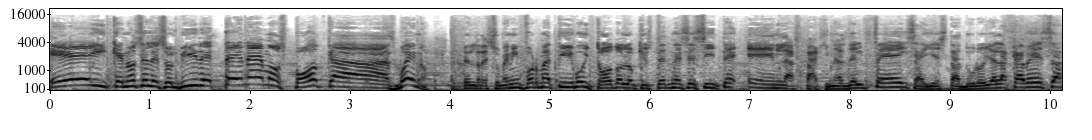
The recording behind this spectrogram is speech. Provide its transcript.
¡Ey! Que no se les olvide, tenemos podcast. Bueno, el resumen informativo y todo lo que usted necesite en las páginas del Face. Ahí está duro y a la cabeza.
